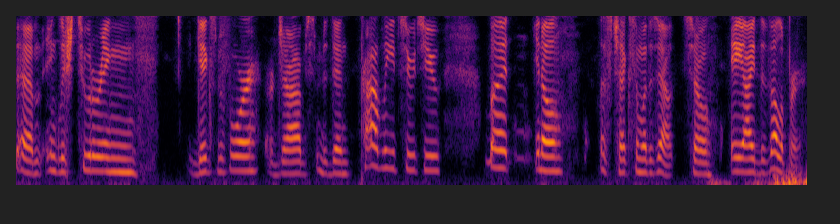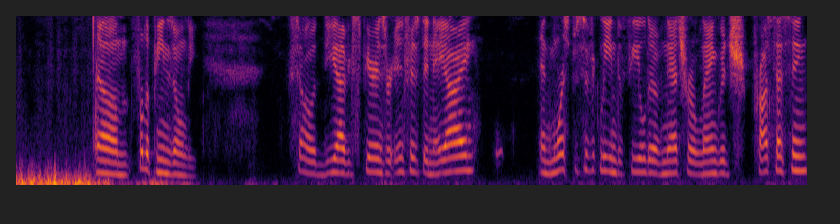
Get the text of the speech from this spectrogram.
um, English tutoring gigs before or jobs, then probably it suits you. But, you know, let's check some others out. So, AI developer, um, Philippines only. So, do you have experience or interest in AI? And more specifically in the field of natural language processing.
